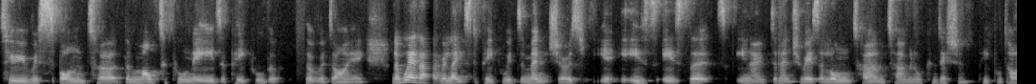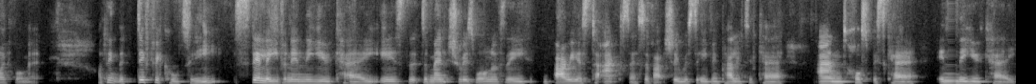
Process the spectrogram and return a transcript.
to respond to the multiple needs of people that that were dying. Now, where that relates to people with dementia is, is, is that, you know, dementia is a long-term terminal condition. People die from it. I think the difficulty still even in the UK is that dementia is one of the barriers to access of actually receiving palliative care and hospice care in the UK.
